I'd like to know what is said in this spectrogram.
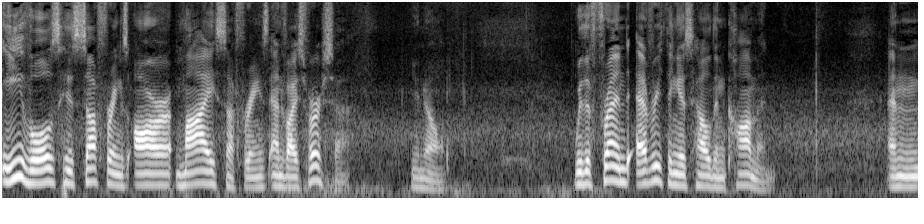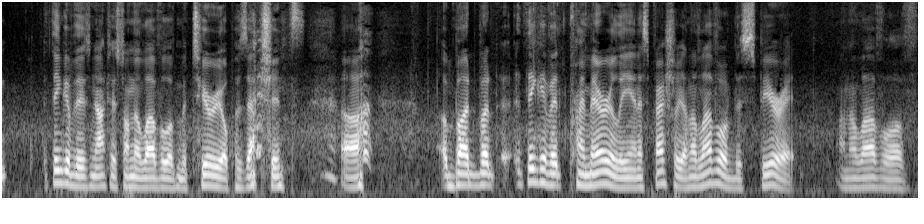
evils, his sufferings are my sufferings and vice versa you know. With a friend, everything is held in common. And think of this not just on the level of material possessions, uh, but, but think of it primarily and especially on the level of the spirit, on the level of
